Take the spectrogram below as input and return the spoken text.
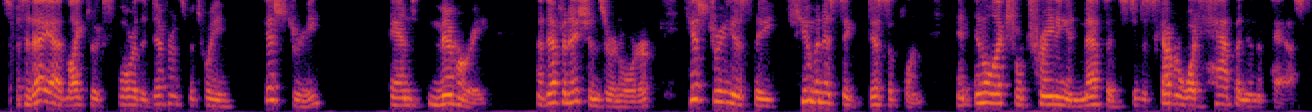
So today I'd like to explore the difference between history and memory. Now, definitions are in order. History is the humanistic discipline and intellectual training and methods to discover what happened in the past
